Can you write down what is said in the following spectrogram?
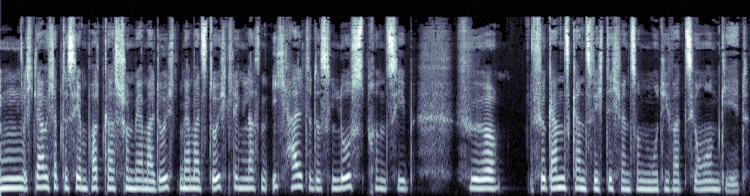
hm, ich glaube, ich habe das hier im Podcast schon mehrmals, durch, mehrmals durchklingen lassen. Ich halte das Lustprinzip für, für ganz, ganz wichtig, wenn es um Motivation geht.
